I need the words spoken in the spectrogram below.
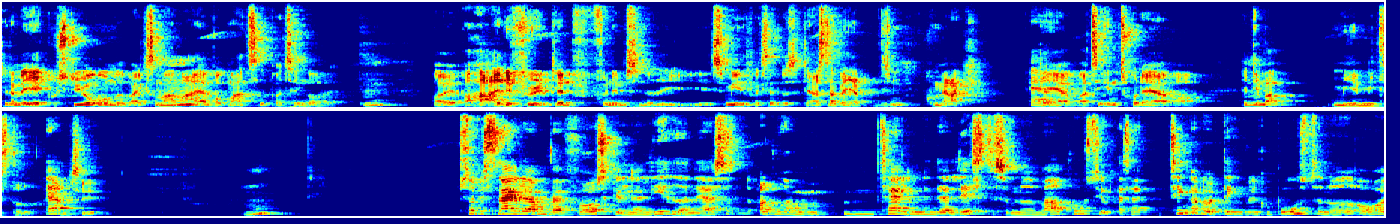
det der med, at jeg ikke kunne styre rummet, var ikke så meget Mhm. mig. Jeg brugte meget tid på at tænke over det. Mm. Og, og har aldrig følt den fornemmelse nede i smilet, for eksempel. Så det er også derfor, jeg ligesom kunne mærke, Ja. da jeg var til intro der, og at Mm. det var mere mit sted, Ja. kan man sige. Mm. så vi snakket om, hvad forskellen og lighederne er, så, og du har mm, talt om den der liste som noget meget positivt. Altså, tænker du, at det vil kunne bruges til noget over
